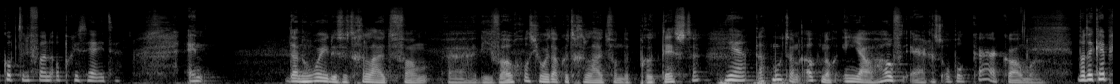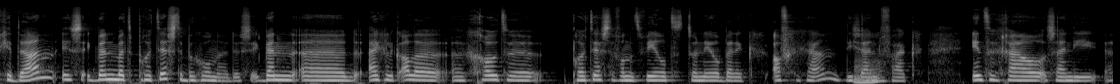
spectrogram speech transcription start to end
koptelefoon opgezeten. En dan hoor je dus het geluid van uh, die vogels. Je hoort ook het geluid van de protesten. Ja. Dat moet dan ook nog in jouw hoofd ergens op elkaar komen. Wat ik heb gedaan is, ik ben met protesten begonnen. Dus ik ben eigenlijk alle grote protesten van het wereldtoneel ben ik afgegaan. Die zijn mm -hmm. vaak integraal zijn die uh,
